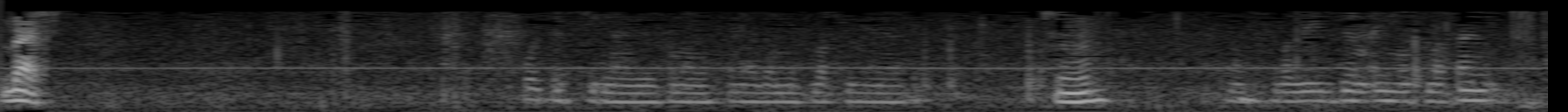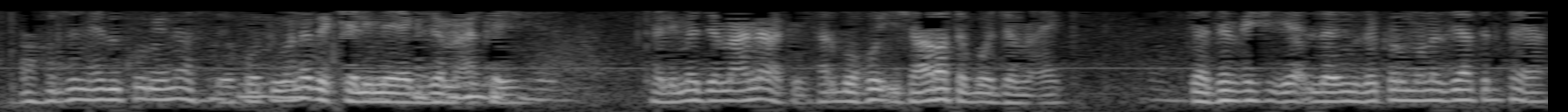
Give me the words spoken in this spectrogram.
باش. وتفسيرنا هذا كما هذا مطلق من هذا شو مطلقا. آخر جمع ذكور إناث يا أخوتي وأنا بكلمة يك جمعك كلمة جمعناك. هرب أخوي إشارة أبو جمعك. كجمع شيء المذكر المنزيات التاء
